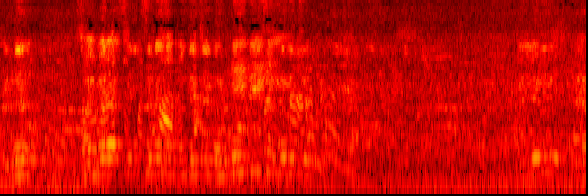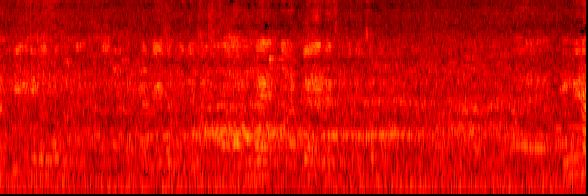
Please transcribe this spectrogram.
ഇന്ന് സ്വയംവര സിൽസിനെ സംബന്ധിച്ച് കൊണ്ടോട്ടിയെ സംബന്ധിച്ച് വലിയൊരു ഹാപ്പി ദിവസമാണ് കൊണ്ടോട്ടിയെ സംബന്ധിച്ച് സാറിന്റെ നാട്ടുകാരെ സംബന്ധിച്ച് ഇല്ല,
